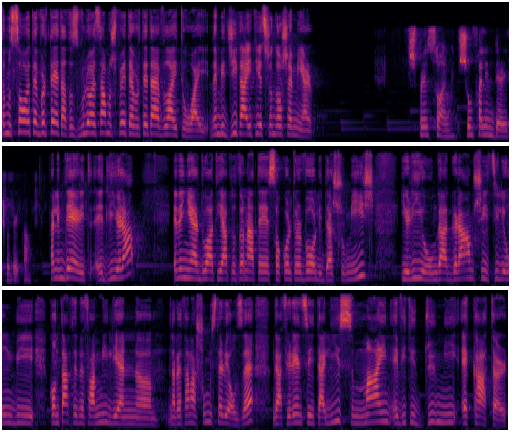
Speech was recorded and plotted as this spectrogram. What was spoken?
të mësohet e vërteta, të zbulohet sa më shpejt e vërteta e vëllait tuaj. Dhe mbi të gjitha ai të jetë shëndosh e mirë. Shpresojmë. Shumë faleminderit Rebeka. Faleminderit Edlira. Edhe një herë dua të jap të dhënat e Sokol Tërvolit dashur miq, i riu nga Gramshi, i cili humbi kontaktet me familjen në rrethana shumë misterioze, nga Firence e Italisë, majin e vitit 2004.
